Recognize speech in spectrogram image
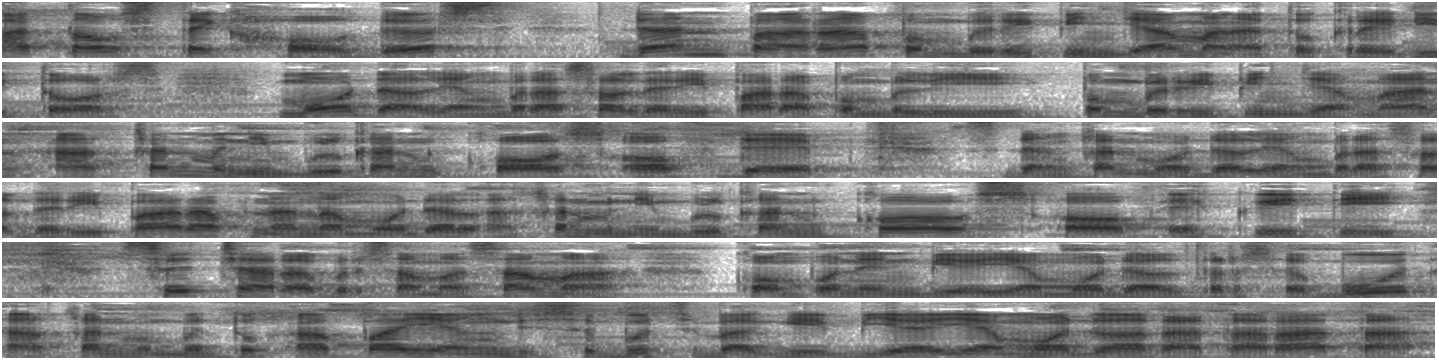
atau stakeholders dan para pemberi pinjaman atau creditors. Modal yang berasal dari para pembeli pemberi pinjaman akan menimbulkan cost of debt, sedangkan modal yang berasal dari para penanam modal akan menimbulkan cost of equity. Secara bersama-sama, komponen biaya modal tersebut akan membentuk apa yang disebut sebagai biaya modal rata-rata.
